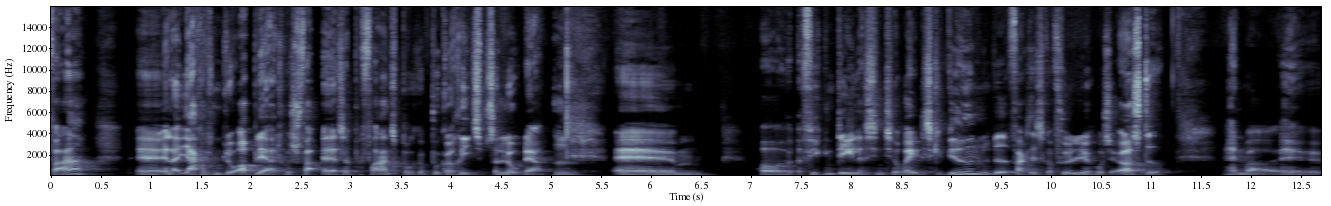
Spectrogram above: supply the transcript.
far, øh, eller Jacobsen blev oplært hos far, altså på farens bryggeri, som så lå der. Mm. Øh, og fik en del af sin teoretiske viden ved faktisk at følge H.C. Ørsted. Han var øh,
